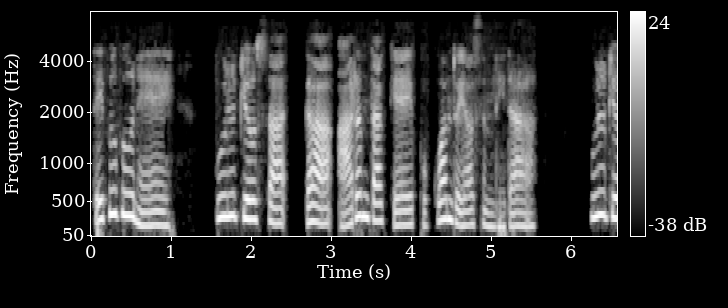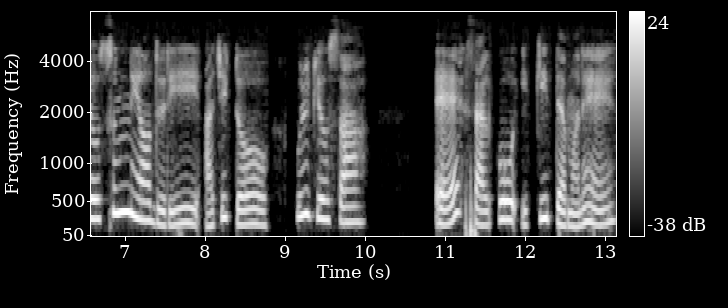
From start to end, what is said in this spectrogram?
대부분의 불교사가 아름답게 복원되었습니다. 불교 승려들이 아직도 불교사에 살고 있기 때문에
